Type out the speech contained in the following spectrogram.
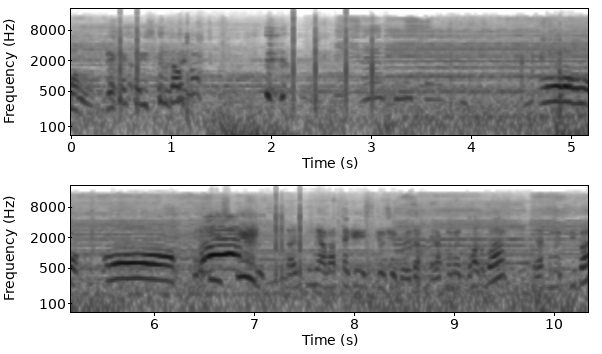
বলো দেখে একটা স্কিল দাও তো। ও তাহলে তুমি আমার থেকে স্কিল শিখো এরকমের ধরবা এরকমের দিবা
